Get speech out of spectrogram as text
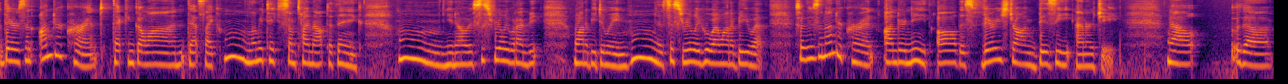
there's an undercurrent that can go on that's like, hmm, let me take some time out to think. Hmm, you know, is this really what I want to be doing? Hmm, is this really who I want to be with? So there's an undercurrent underneath all this very strong, busy energy. Now, the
